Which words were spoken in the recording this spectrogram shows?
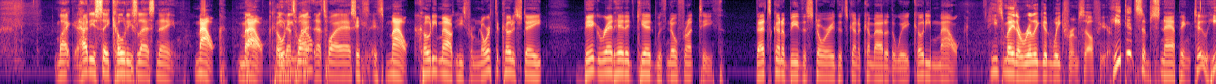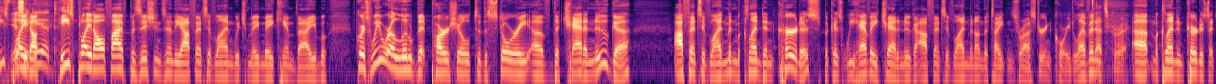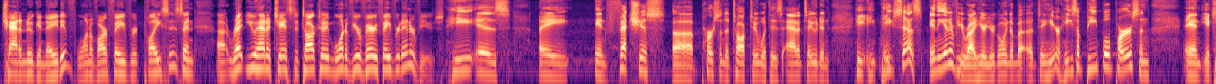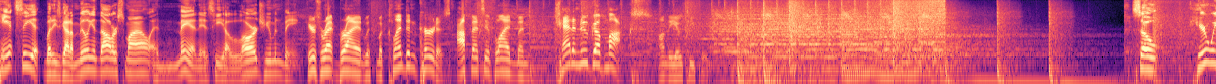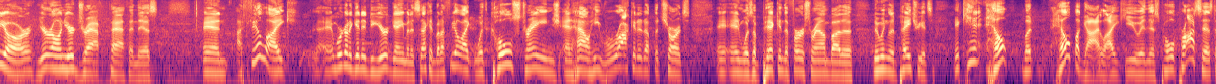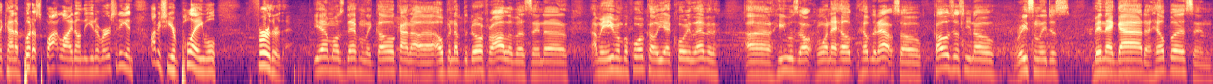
Mike, how do you say Cody's last name? Mauch. Mauch. Cody that's why. Mauch? That's why I asked. It's you. it's Mauch. Cody Mauch. He's from North Dakota State. Big redheaded kid with no front teeth. That's going to be the story that's going to come out of the week. Cody Mauch. He's made a really good week for himself here. He did some snapping too. He's Yes, played he all, did. he's played all five positions in the offensive line, which may make him valuable. Of course, we were a little bit partial to the story of the Chattanooga offensive lineman McClendon Curtis because we have a Chattanooga offensive lineman on the Titans roster in Corey Levin. That's correct. Uh, McClendon Curtis, a Chattanooga native, one of our favorite places. And uh, Rhett, you had a chance to talk to him. One of your very favorite interviews. He is a infectious uh, person to talk to with his attitude, and he, he, he says in the interview right here, you're going to uh, to hear he's a people person, and you can't see it, but he's got a million dollar smile, and man, is he a large human being. Here's Rhett Bryan with McClendon Curtis, offensive lineman, Chattanooga Mocs on the OTP. So here we are. You're on your draft path in this. And I feel like, and we're going to get into your game in a second, but I feel like with Cole Strange and how he rocketed up the charts and, and was a pick in the first round by the New England Patriots, it can't help but help a guy like you in this whole process to kind of put a spotlight on the university. And obviously, your play will further that. Yeah, most definitely. Cole kind of uh, opened up the door for all of us, and uh, I mean, even before Cole, you had Corey Levin. Uh, he was the one that helped helped it out. So Cole's just you know recently just been that guy to help us. And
